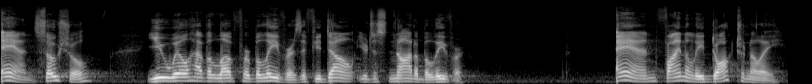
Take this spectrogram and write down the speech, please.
And social, you will have a love for believers. If you don't, you're just not a believer. And finally, doctrinally,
